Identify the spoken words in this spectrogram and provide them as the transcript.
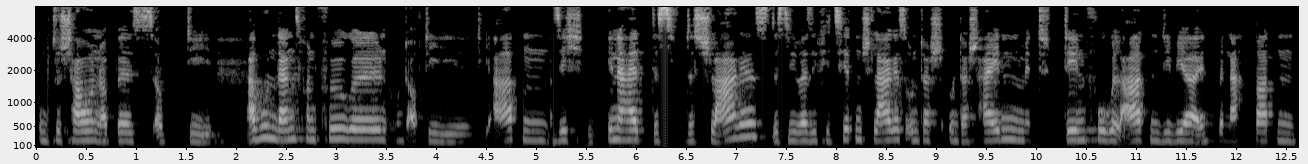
um zu schauen, ob es, ob die Abundanz von Vögeln und auch die, die Arten sich innerhalb des, des Schlages, des diversifizierten Schlages unterscheiden mit den Vogelarten, die wir in benachbarten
